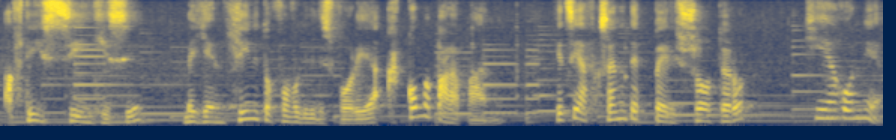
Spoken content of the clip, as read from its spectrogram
Αυτή η σύγχυση μεγενθύνει το φόβο και τη δυσφορία ακόμα παραπάνω και έτσι αυξάνεται περισσότερο και η αγωνία.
